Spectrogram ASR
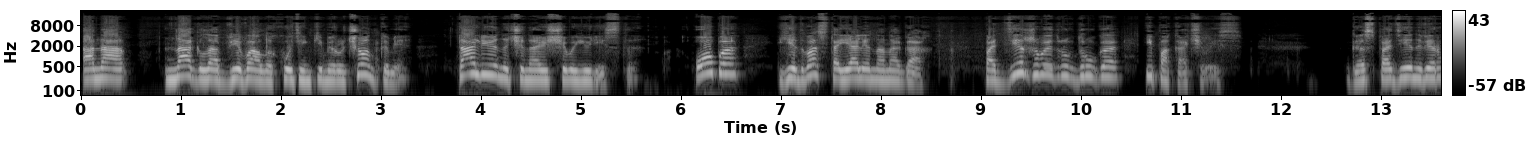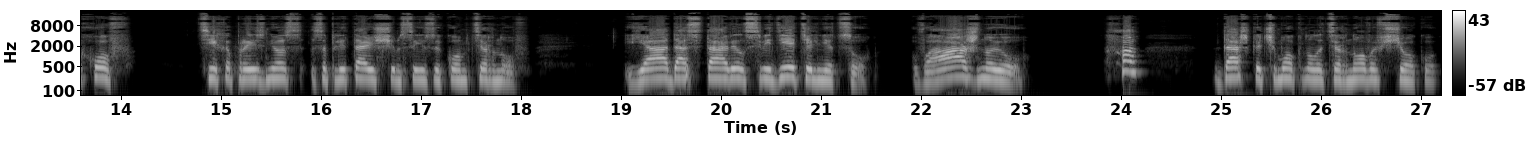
Она нагло обвивала худенькими ручонками талию начинающего юриста. Оба едва стояли на ногах, поддерживая друг друга и покачиваясь. — Господин Верхов, — тихо произнес заплетающимся языком Тернов, — я доставил свидетельницу, важную. — Ха! — Дашка чмокнула Тернова в щеку.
